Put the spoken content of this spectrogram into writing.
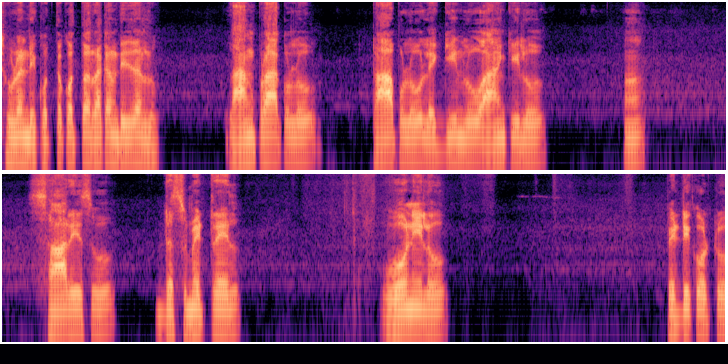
చూడండి కొత్త కొత్త రకం డిజైన్లు. లాంగ్ ఫ్రాకులు టాపులు లెగ్గిన్లు ఆంకీలు సారీసు డ్రెస్ మెటీరియల్ ఓనీలు పెడ్డికోట్లు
